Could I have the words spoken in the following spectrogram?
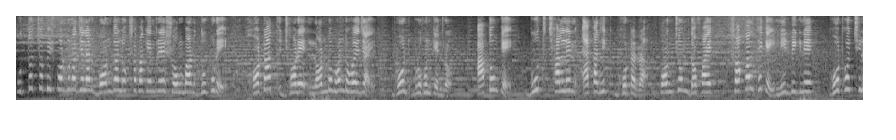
উত্তর চব্বিশ পরগনা জেলার বনগা লোকসভা কেন্দ্রে সোমবার দুপুরে হঠাৎ ঝড়ে লণ্ডভণ্ড হয়ে যায় ভোট গ্রহণ কেন্দ্র। আতঙ্কে বুথ ছাড়লেন একাধিক ভোটাররা। পঞ্চম দফায় সকাল থেকেই নির্বিঘ্নে ভোট হচ্ছিল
